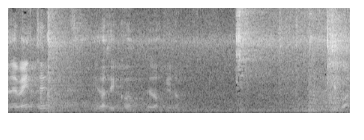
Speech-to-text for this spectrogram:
halter de 20 y dos discos de 2 kilos. Igual.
